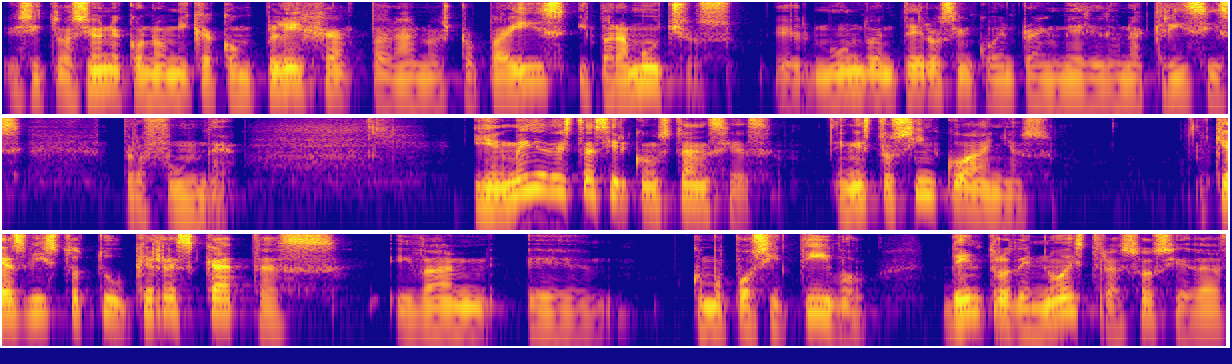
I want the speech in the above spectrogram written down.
eh, situación económica compleja para nuestro país y para muchos. El mundo entero se encuentra en medio de una crisis profunda. Y en medio de estas circunstancias, en estos cinco años, ¿qué has visto tú? ¿Qué rescatas, Iván, eh, como positivo dentro de nuestra sociedad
